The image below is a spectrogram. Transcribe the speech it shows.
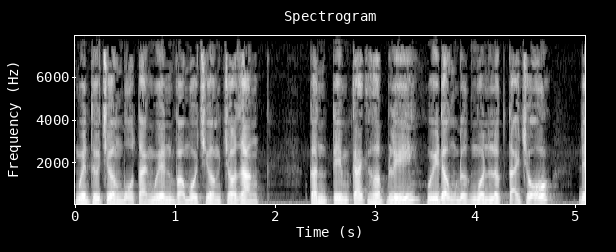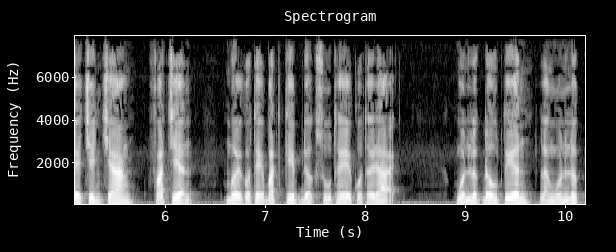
nguyên Thứ trưởng Bộ Tài nguyên và Môi trường cho rằng cần tìm cách hợp lý huy động được nguồn lực tại chỗ để chỉnh trang, phát triển mới có thể bắt kịp được xu thế của thời đại. Nguồn lực đầu tiên là nguồn lực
